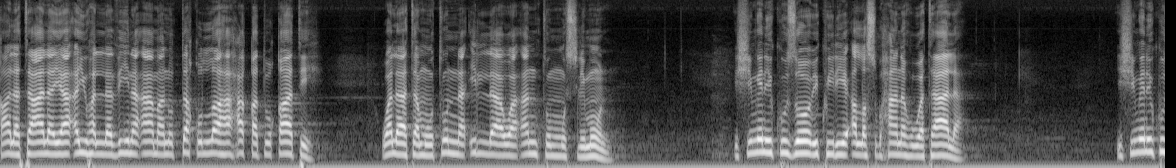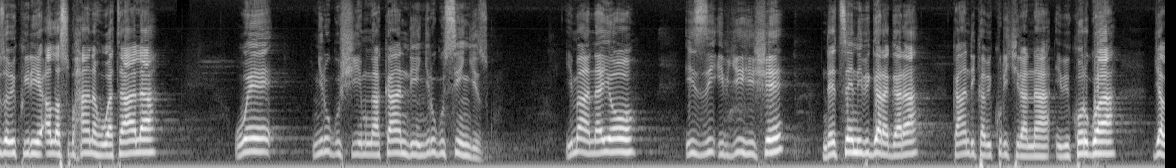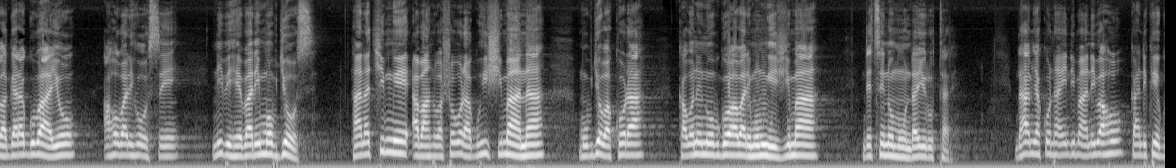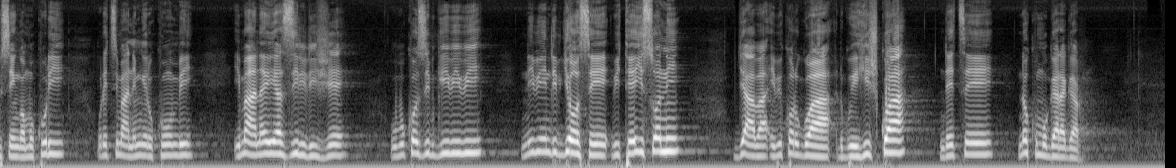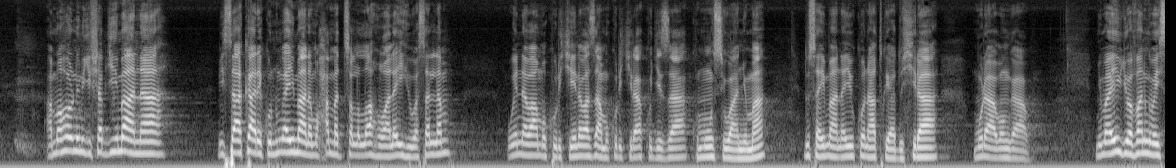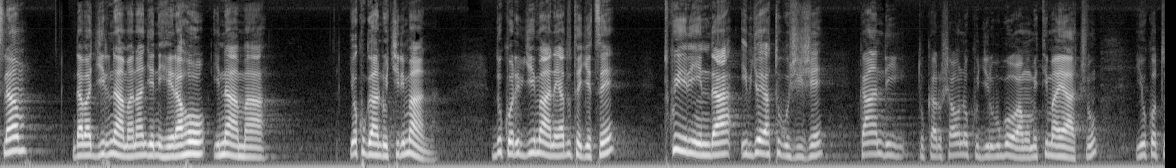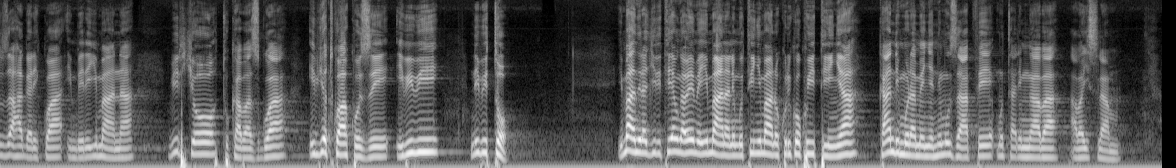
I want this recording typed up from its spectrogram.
قال تعالى يا ايها الذين امنوا اتقوا الله حق تقاته ولا تموتن الا وانتم مسلمون ishimwe n'ikuzo bikwiriye allah subhanahu wa ta'ala. Ishimwe n'ikuzo bikwiriye allah subhanahu wa ta'ala. We nyirugushimwa kandi nyirugusingizwa imana yo izi ibyihishe ndetse n'ibigaragara kandi ikabikurikirana ibikorwa by'abagaragu bayo aho bari hose n'ibihe barimo byose. Nta na kimwe abantu bashobora guhisha imana mu byo bakora kabone n'ubwo baba bari mu mwijima ndetse no mu nda y'urutare. Ndahamya ko nta yindi mana ibaho kandi ikwiye gusengwa mu kuri uretse imana imwe rukumbi. Imana yo yaziririje ubukozi bw'ibibi n'ibindi byose biteye isoni byaba ibikorwa rwihishwa ndetse no ku mugaragaro. Amahoro n'imigisha by'imana bisakare ku ntumwa y'imana muhammad sallallahu alayhi wa sallam. We n'abamukurikiye n'abazamukurikira kugeza ku munsi wa nyuma dusaba imana yuko natwe yadushyira muri abo ngabo. Nyuma y'ibyo bavandimwe bayisilamu ndabagira inama nanjye niheraho inama yo kugandukira imana. Dukora iby'imana yadutegetse twirinda ibyo yatubujije kandi tukarushaho no kugira ubwoba mu mitima yacu yuko tuzahagarikwa imbere y'imana bityo tukabazwa ibyo twakoze ibibi n'ibito. imana iragira iti yemwe abemeye imana nimutinye imana ukuri ko kwitinya kandi muramenye ntimuzapfe mutari mwaba abayisilamu.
